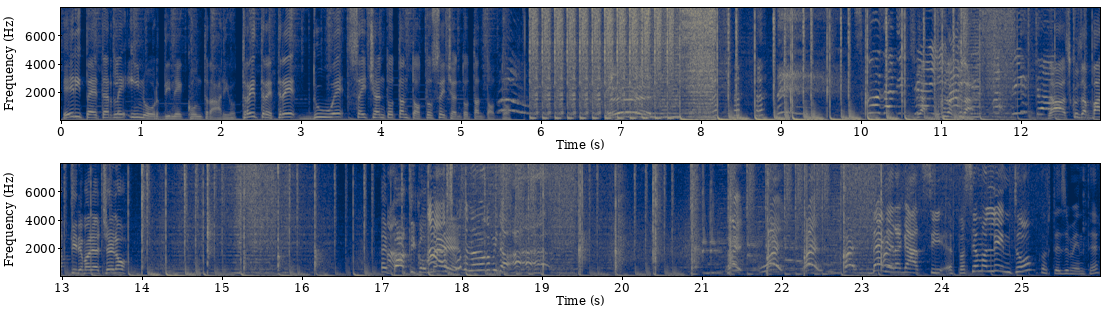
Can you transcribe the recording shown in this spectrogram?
e ripeterle in ordine contrario. 333 2688 688. Scusa DJ, Scusa, scusa, scusa. zitto! No, scusa, batti le mani al cielo. E batti con Ah, me! scusa, non avevo capito. Ah, ah, ehi, ehi, ehi. Bene ragazzi, eh, passiamo al lento, cortesemente.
